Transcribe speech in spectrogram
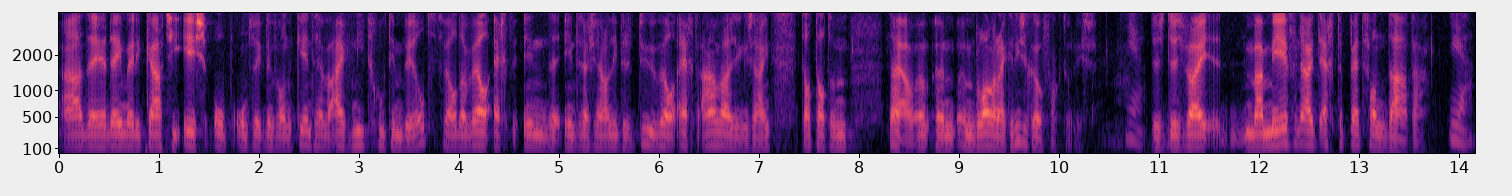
ADHD-medicatie is op ontwikkeling van een kind, hebben we eigenlijk niet goed in beeld. Terwijl er wel echt in de internationale literatuur wel echt aanwijzingen zijn dat dat een, nou ja, een, een, een belangrijke risicofactor is. Ja. Dus, dus wij, maar meer vanuit echt de pet van data. Ja.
